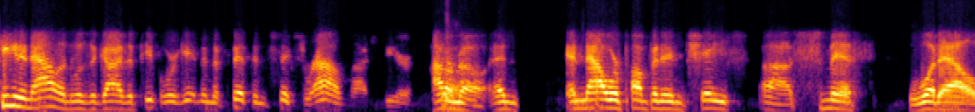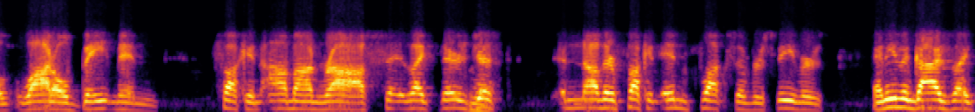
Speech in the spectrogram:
Keenan Allen was a guy that people were getting in the fifth and sixth round last year. I don't know. And and now we're pumping in Chase, uh, Smith, Waddell, Waddle, Bateman, fucking Amon Ross. Like there's Yeah. just another fucking influx of receivers. And even guys like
